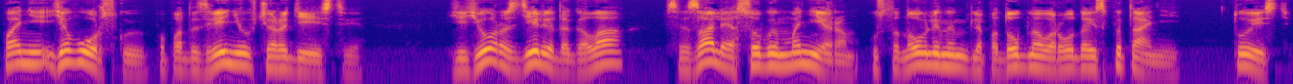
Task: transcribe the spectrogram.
пани Яворскую по подозрению в чародействе. Ее раздели догола, связали особым манером, установленным для подобного рода испытаний, то есть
